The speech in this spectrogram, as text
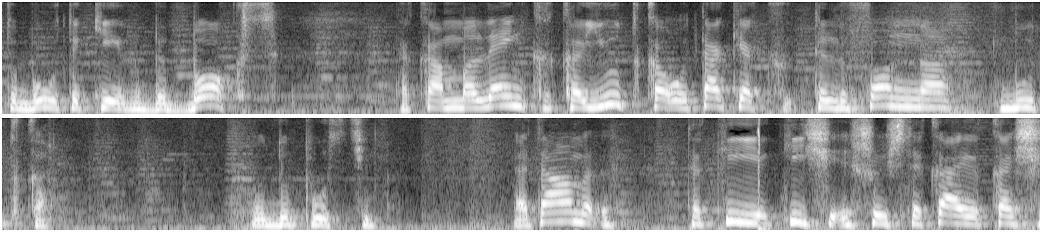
То був такий якби бокс, така маленька каютка, отак як телефонна будка, ну, допустимо. А там такий якийсь, щось така якась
